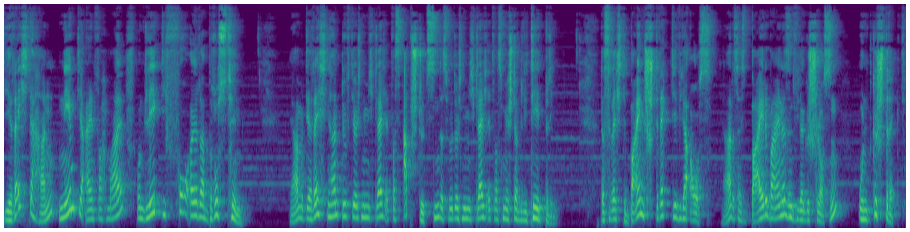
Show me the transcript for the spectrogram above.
die rechte Hand nehmt ihr einfach mal und legt die vor eurer Brust hin. Ja, mit der rechten Hand dürft ihr euch nämlich gleich etwas abstützen. Das wird euch nämlich gleich etwas mehr Stabilität bringen. Das rechte Bein streckt ihr wieder aus. Ja, das heißt, beide Beine sind wieder geschlossen und gestreckt.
